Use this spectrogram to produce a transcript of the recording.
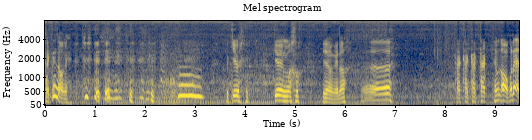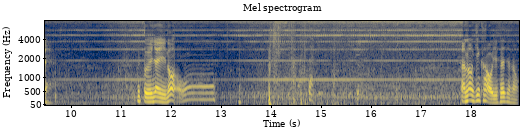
คักได้น้องไงเมื่อกี้เกี่ยงเมาเกี่ยงไงเนาะเออคักคักคักคักให้มันออกมาได้เลยนี่ตัวใหญ่เนาะโอ้อันน้องกินข้าวอยู่ใช่ไหมน้อง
